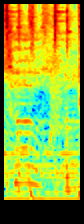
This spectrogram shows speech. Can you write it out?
took from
